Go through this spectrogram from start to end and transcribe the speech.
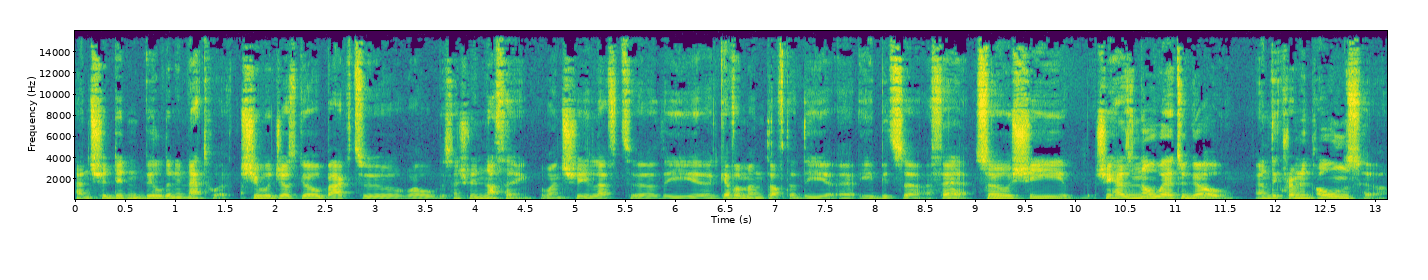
and she didn't build any network. She would just go back to well, essentially nothing when she left uh, the government after the Ibiza affair. So she she has nowhere to go and the Kremlin owns her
